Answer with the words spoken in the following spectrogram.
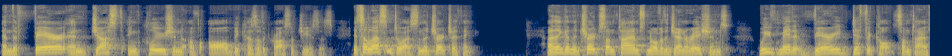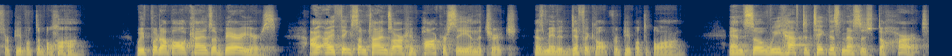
and the fair and just inclusion of all because of the cross of Jesus. It's a lesson to us in the church, I think. I think in the church sometimes and over the generations, we've made it very difficult sometimes for people to belong. We've put up all kinds of barriers. I, I think sometimes our hypocrisy in the church has made it difficult for people to belong. And so we have to take this message to heart.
